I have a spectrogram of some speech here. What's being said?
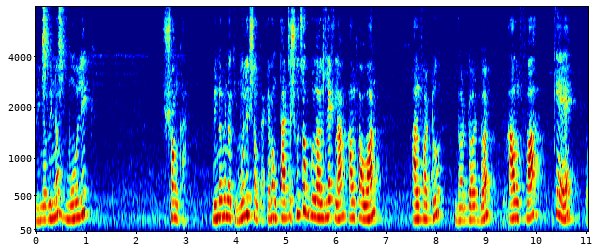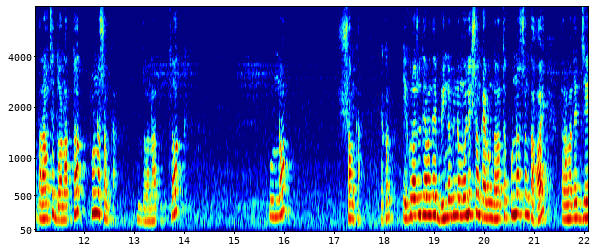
ভিন্ন ভিন্ন মৌলিক সংখ্যা। ভিন্ন ভিন্ন কি? মৌলিক সংখ্যা। এবং তার যে সূচকগুলো লিখলাম alpha one alpha two dot dot dot alpha k তারা হচ্ছে ধনাত্মক পূর্ণ সংখ্যা। ধনাত্মক পূর্ণ সংখ্যা। এখন এগুলো যদি আমাদের ভিন্ন ভিন্ন মৌলিক সংখ্যা এবং ধনাত্মক পূর্ণ সংখ্যা হয়, তাহলে আমাদের যে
